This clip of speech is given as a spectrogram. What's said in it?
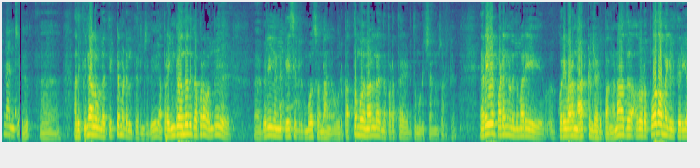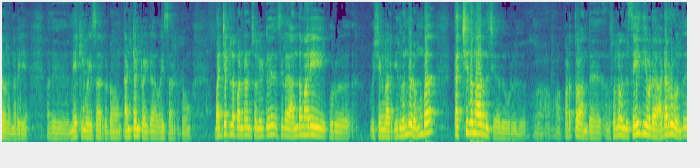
நன்றி. அஹ் அதுக்கு பின்னால் உள்ள திட்டமிடல் தெரிஞ்சது. அப்புறம் இங்கே வந்ததுக்கு அப்புறம் வந்து வெளியில நின்று பேசிட்டு இருக்கும்போது சொன்னாங்க. ஒரு பத்தொன்பது நாளில் இந்த படத்தை எடுத்து முடிச்சாங்கன்னு சொல்லிட்டு. நிறைய படங்கள் இந்த மாதிரி குறைவான நாட்களில் எடுப்பாங்க. ஆனால் அது அதோட போதாமைகள் தெரியும் அதில் நிறைய. அது மேக்கிங் வைஸாக இருக்கட்டும் கண்டென்ட் வைஸாக இருக்கட்டும் பட்ஜெட்டில் பண்ணுறேன்னு சொல்லிட்டு சில அந்த மாதிரி ஒரு விஷயங்களாக இருக்குது இது வந்து ரொம்ப கச்சிதமாக இருந்துச்சு. அது ஒரு படத்தை அந்த சொல்ல வந்த செய்தியோட அடர்வு வந்து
